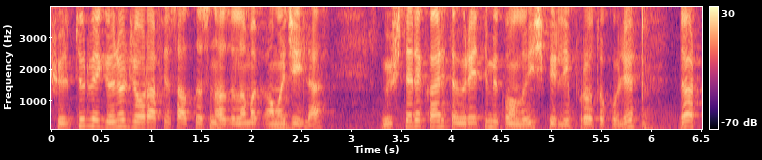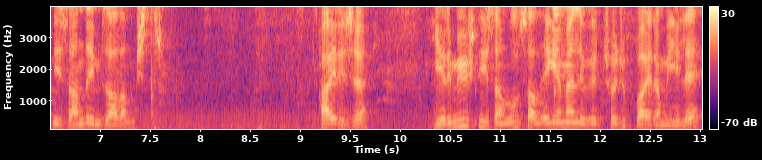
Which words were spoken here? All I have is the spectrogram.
kültür ve gönül coğrafyası atlasını hazırlamak amacıyla müşterek harita üretimi konulu işbirliği protokolü 4 Nisan'da imzalanmıştır. Ayrıca 23 Nisan Ulusal Egemenlik ve Çocuk Bayramı ile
